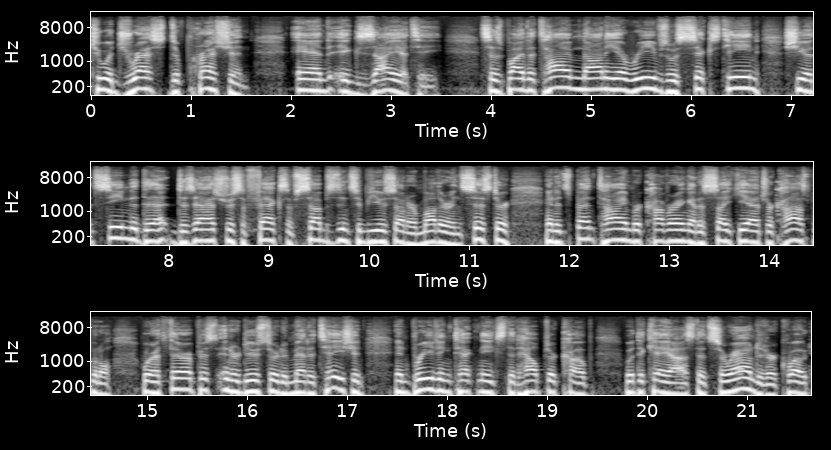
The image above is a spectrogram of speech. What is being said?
to address depression and anxiety. It says by the time Nanea Reeves was 16, she had seen the di- disastrous effects of substance abuse on her mother and sister and had spent time recovering at a psychiatric hospital where a therapist introduced her to meditation and breathing techniques that helped her cope with the chaos that surrounded her. Quote,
